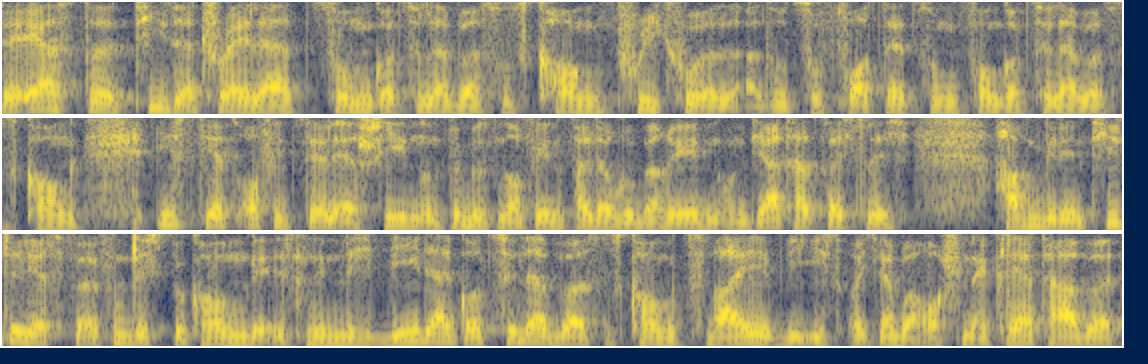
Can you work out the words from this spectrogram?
Der erste Teaser-Trailer zum Godzilla vs. Kong Prequel, also zur Fortsetzung von Godzilla vs. Kong, ist jetzt offiziell erschienen und wir müssen auf jeden Fall darüber reden. Und ja, tatsächlich haben wir den Titel jetzt veröffentlicht bekommen. Der ist nämlich weder Godzilla vs. Kong 2, wie ich es euch aber auch schon erklärt habe,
